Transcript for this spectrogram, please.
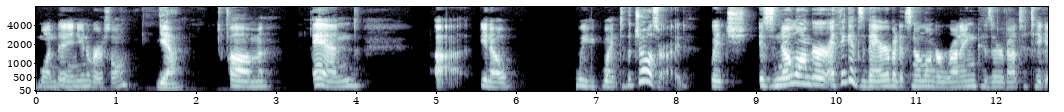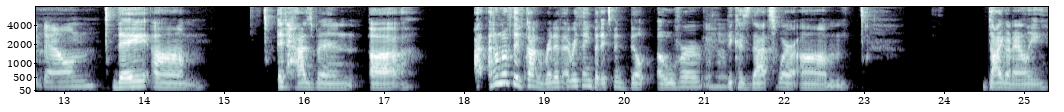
one day in Universal. Yeah. Um, and uh, you know, we went to the Jaws ride, which is no longer. I think it's there, but it's no longer running because they're about to take it down. They um it has been uh I, I don't know if they've gotten rid of everything, but it's been built over Mhm. because that's where um Diagon Alley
